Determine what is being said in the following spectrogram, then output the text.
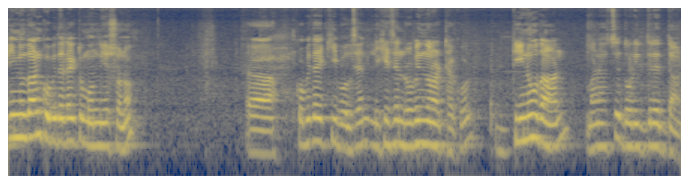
দিনদান কবিতাটা একটু মন দিয়ে শোনো। কবিতায় কি বলছেন? লিখেছেন রবীন্দ্রনাথ ঠাকুর, দিনদান মানে হচ্ছে দরিদ্রের দান।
